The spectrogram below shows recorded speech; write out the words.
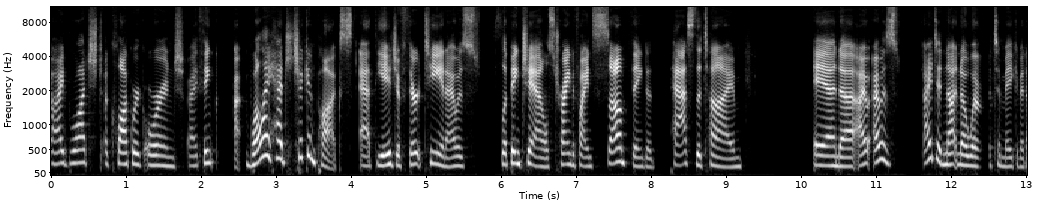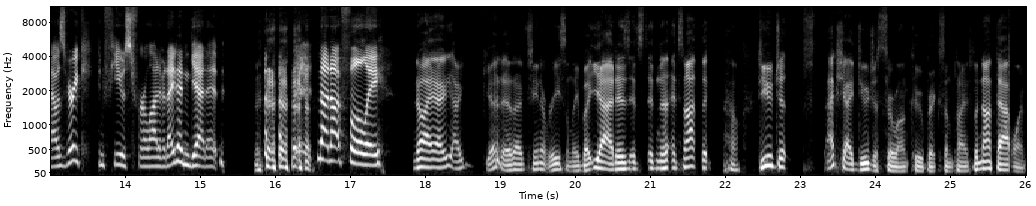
I watched a Clockwork Orange. I think uh, while I had chicken pox at the age of 13, I was flipping channels trying to find something to pass the time. And uh, I, I was I did not know what to make of it. I was very confused for a lot of it. I didn't get it. not not fully. No, I, I, I get it. I've seen it recently, but yeah, it is. It's it's not that. Oh, do you just actually? I do just throw on Kubrick sometimes, but not that one.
